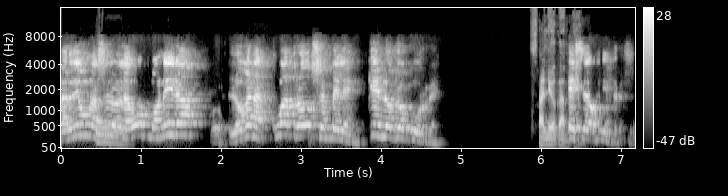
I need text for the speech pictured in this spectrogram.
Perdió 1 a 0 en la bombonera, lo gana 4 a 2 en Belén. ¿Qué es lo que ocurre? Salió campeón. Ese 2003.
